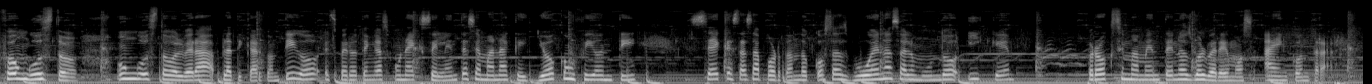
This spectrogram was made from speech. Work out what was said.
Fue un gusto, un gusto volver a platicar contigo, espero tengas una excelente semana que yo confío en ti. Sé que estás aportando cosas buenas al mundo y que próximamente nos volveremos a encontrar.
